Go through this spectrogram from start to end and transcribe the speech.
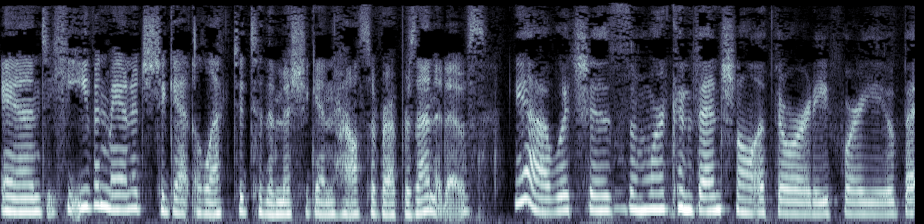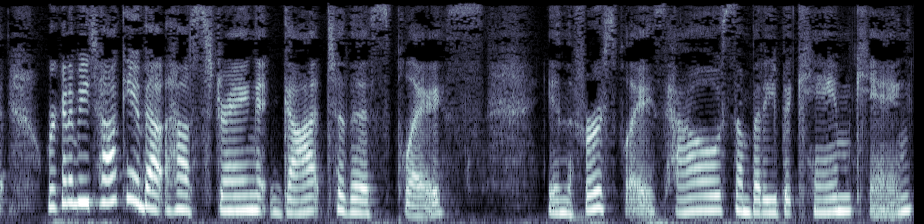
And he even managed to get elected to the Michigan House of Representatives. Yeah, which is a more conventional authority for you. But we're going to be talking about how Strang got to this place in the first place, how somebody became king,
